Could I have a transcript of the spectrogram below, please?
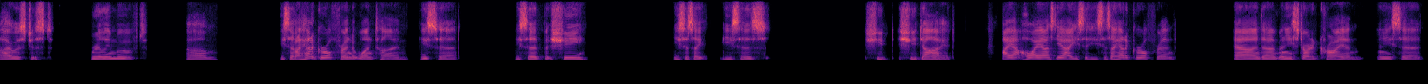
I was just really moved. Um, he said, I had a girlfriend at one time, he said. He said, but she, he says, I, he says, she, she died. I, oh, I asked, yeah, he said, he says, I had a girlfriend and, um, and he started crying and he said,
